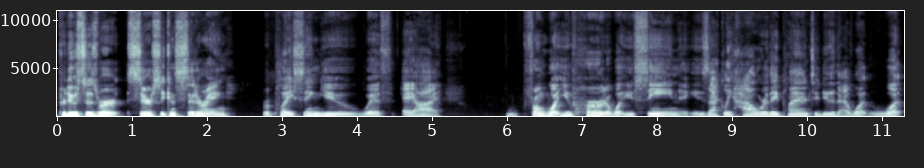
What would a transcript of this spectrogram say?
Producers were seriously considering replacing you with AI. From what you've heard or what you've seen, exactly how were they planning to do that? What what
